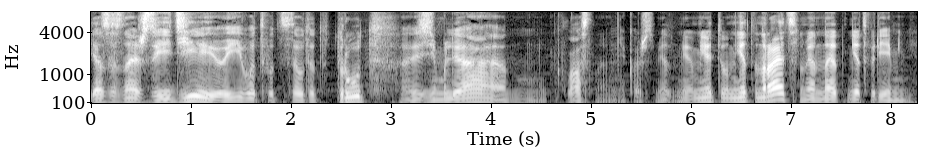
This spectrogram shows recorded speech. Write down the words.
я, за, знаешь, за идею и вот, вот за вот этот труд, э, земля, ну, классно, мне кажется. Мне, мне, мне, это, мне это нравится, но у меня на это нет времени.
